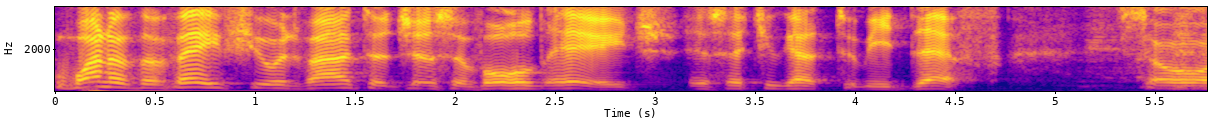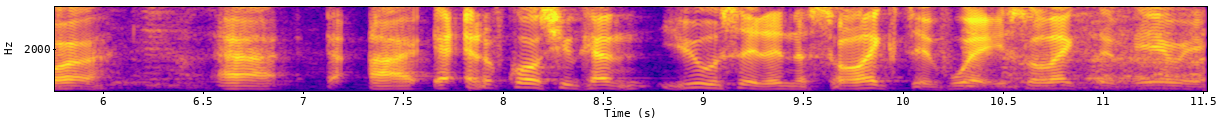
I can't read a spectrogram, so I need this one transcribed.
one of the very few advantages of old age is that you get to be deaf. So, uh, uh, I, and of course, you can use it in a selective way, selective hearing.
